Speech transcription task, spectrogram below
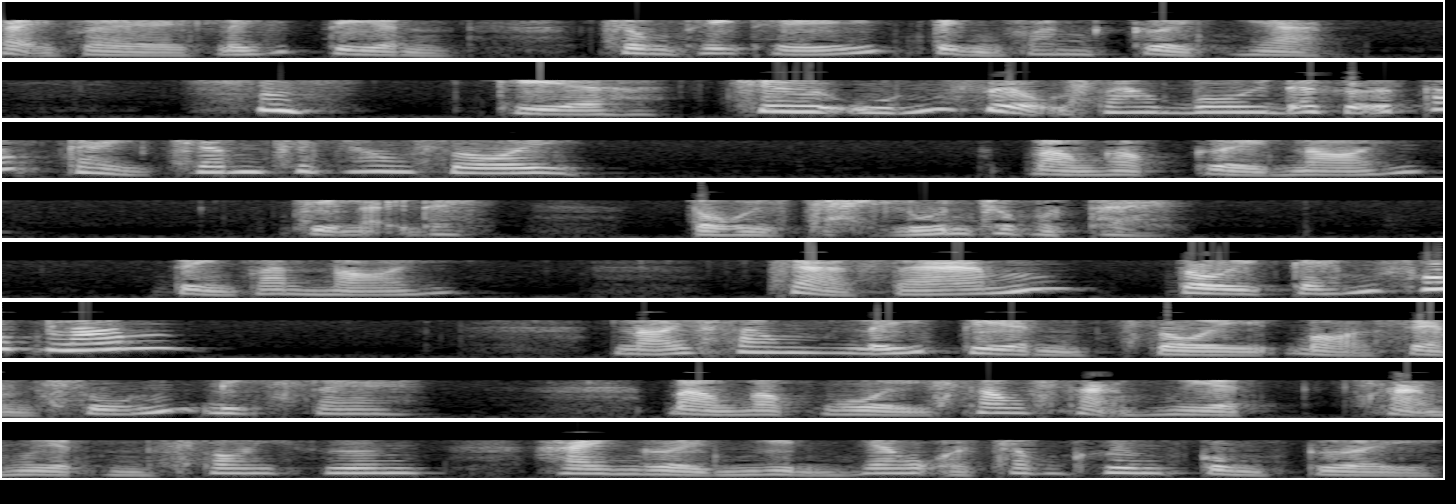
chạy về lấy tiền, trông thấy thế tỉnh Văn cười nhạt. Kìa, chưa uống rượu dao bôi đã gỡ tóc cải châm cho nhau rồi. Bảo Ngọc cười nói, chị lại đây, tôi chảy luôn cho một thể. Tỉnh Văn nói, chả dám, tôi kém phúc lắm. Nói xong lấy tiền rồi bỏ rèm xuống đi xa. Bảo Ngọc ngồi sau Sạng Nguyệt, Hạ Nguyệt soi gương, hai người nhìn nhau ở trong gương cùng cười,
